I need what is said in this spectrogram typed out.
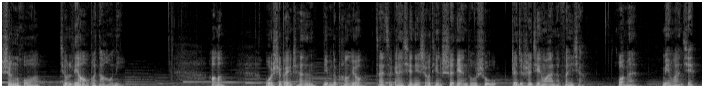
生活就撂不倒你。好了，我是北辰，你们的朋友。再次感谢您收听十点读书，这就是今晚的分享。我们明晚见。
